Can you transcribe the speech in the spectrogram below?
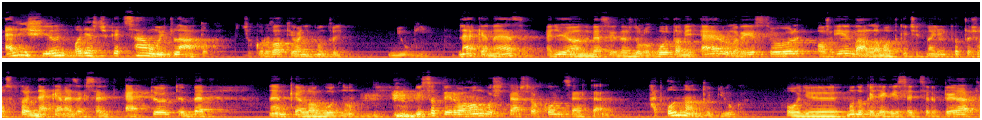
el is jön, vagy ez csak egy szám, amit látok? És akkor az Atti annyit mondta, hogy nyugi. Nekem ez egy olyan beszédes dolog volt, ami erről a részről az én vállamat kicsit megnyugtatta, és azt mondta, hogy nekem ezek szerint ettől többet nem kell aggódnom. Visszatérve a hangosításra a koncerten, hát onnan tudjuk, hogy mondok egy egész egyszerű példát,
